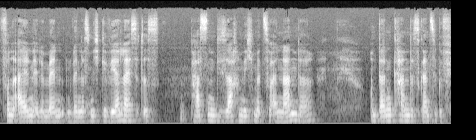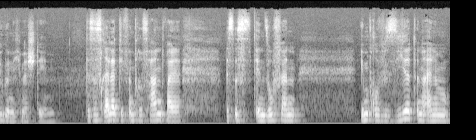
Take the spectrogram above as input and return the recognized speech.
von allen Elementen. Wenn das nicht gewährleistet ist, passen die Sachen nicht mehr zueinander und dann kann das ganze Gefüge nicht mehr stehen. Das ist relativ interessant, weil es ist insofern improvisiert in einem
